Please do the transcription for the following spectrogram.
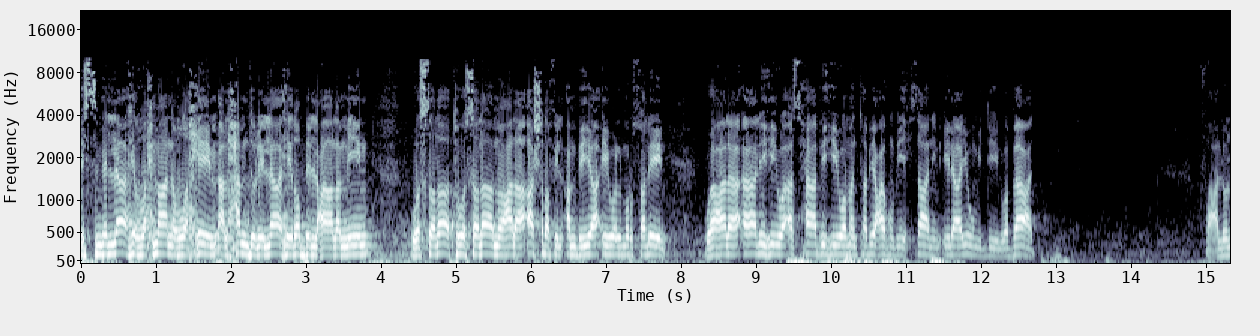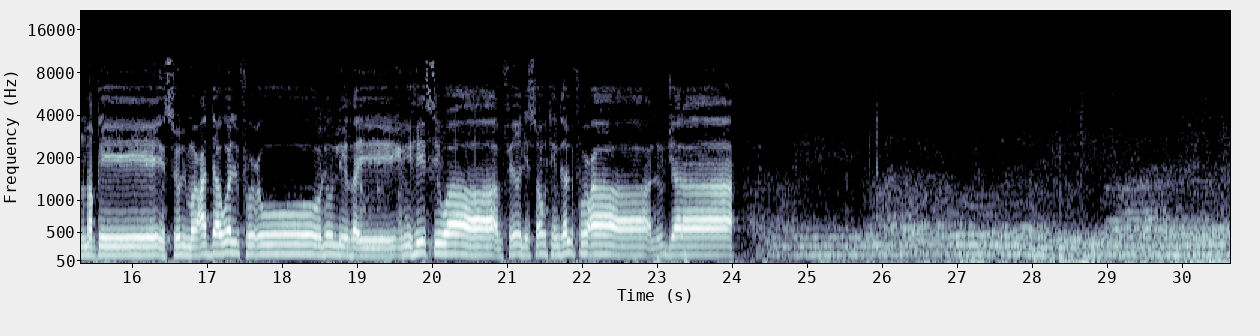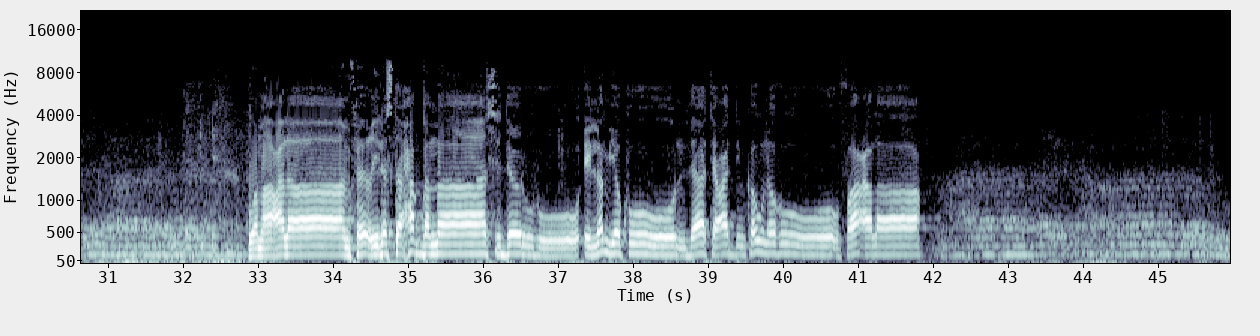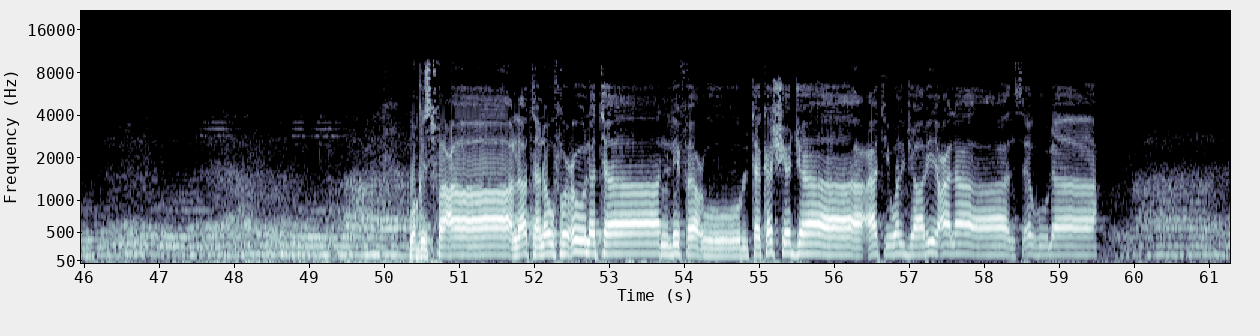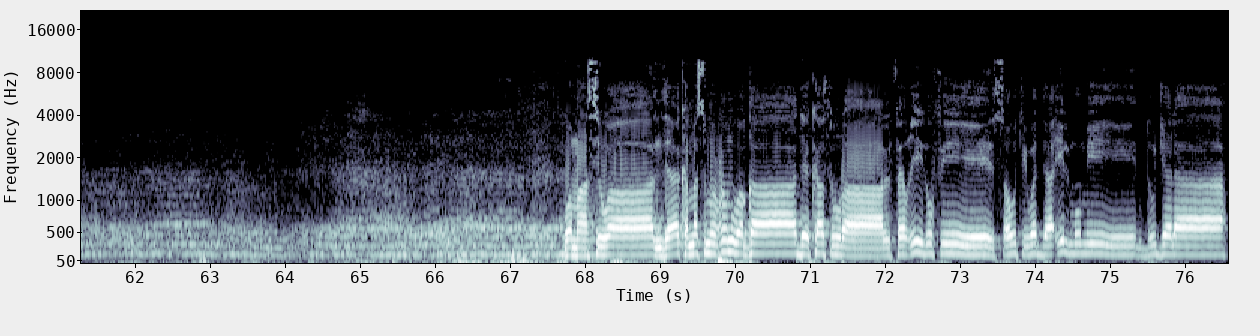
بسم الله الرحمن الرحيم الحمد لله رب العالمين والصلاة والسلام على أشرف الأنبياء والمرسلين وعلى آله وأصحابه ومن تبعهم بإحسان إلى يوم الدين وبعد فعل مقيس المعد والفعول لغيره سوى فعل صوت ذا الفعال جرى وما على فعل استحق ماسدره إن لم يكن ذا تعد كونه فعلا وقس فعالة أو فعولتان لفعول تكالشجاعة والجاري على سهلا وما سوى ذاك مسمع وقد كثر الفعيل في الصوت والداء المميد جلا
